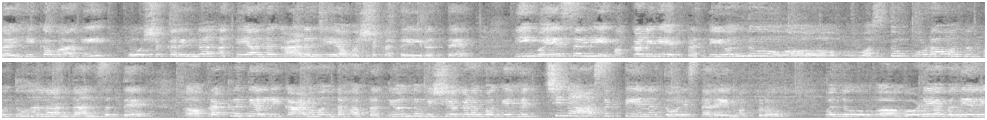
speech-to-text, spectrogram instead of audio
ದೈಹಿಕವಾಗಿ ಪೋಷಕರಿಂದ ಅತಿಯಾದ ಕಾಳಜಿಯ ಅವಶ್ಯಕತೆ ಇರುತ್ತೆ. ಈ ವಯಸ್ಸಲ್ಲಿ ಮಕ್ಕಳಿಗೆ ಪ್ರತಿಯೊಂದು ವಸ್ತು ಕೂಡ ಒಂದು ಕುತೂಹಲ ಅಂತ ಅನ್ಸುತ್ತೆ. ಪ್ರಕೃತಿಯಲ್ಲಿ ಕಾಣುವಂತಹ ಪ್ರತಿಯೊಂದು ವಿಷಯಗಳ ಬಗ್ಗೆ ಹೆಚ್ಚಿನ ಆಸಕ್ತಿಯನ್ನು ತೋರಿಸ್ತಾರೆ ಈ ಮಕ್ಕಳು. ಒಂದು ಗೋಡೆಯ ಬದಿಯಲ್ಲಿ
